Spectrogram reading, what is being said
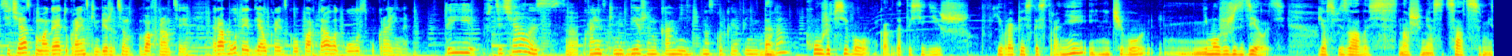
Сейчас помогает украинским беженцам во Франции. Работает для украинского портала «Голос Украины». Ты встречалась с украинскими беженками, насколько я понимаю, да? да? Хуже всего, когда ты сидишь в европейской стране и ничего не можешь сделать. Я связалась с нашими ассоциациями.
